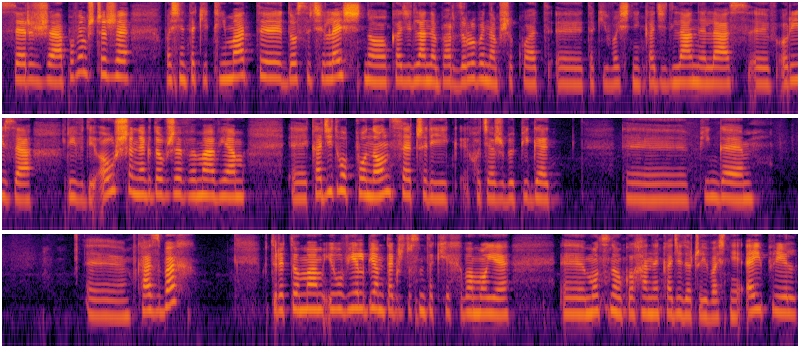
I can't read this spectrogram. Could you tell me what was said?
serża. Powiem szczerze, właśnie takie klimaty dosyć leśno-kadzidlane bardzo lubię, na przykład y, taki właśnie kadzidlany las y, w Oriza Rive the Ocean, jak dobrze wymawiam. Y, kadzidło płonące, czyli chociażby pigę, y, pigę y, Kazbach, które to mam i uwielbiam, także to są takie chyba moje y, mocno ukochane kadzidła, czyli właśnie April,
